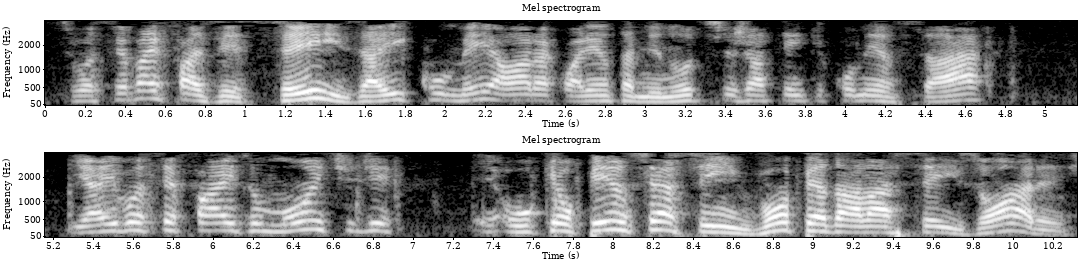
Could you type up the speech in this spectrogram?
Se você vai fazer seis, aí com meia hora, 40 minutos, você já tem que começar. E aí você faz um monte de. O que eu penso é assim: vou pedalar seis horas,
